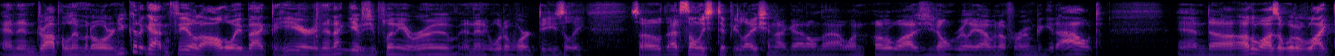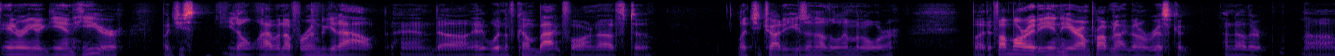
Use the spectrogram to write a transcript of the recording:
and then drop a limit order. And you could have gotten filled all the way back to here, and then that gives you plenty of room, and then it would have worked easily. So that's the only stipulation I got on that one. Otherwise, you don't really have enough room to get out. And uh, otherwise, I would have liked entering again here, but you you don't have enough room to get out, and uh, it wouldn't have come back far enough to let you try to use another limit order. But if I'm already in here, I'm probably not going to risk a, another uh,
